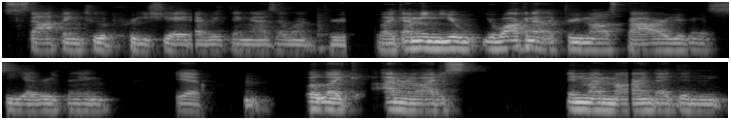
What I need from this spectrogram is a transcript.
stopping to appreciate everything as I went through. Like, I mean, you're you're walking at like three miles per hour, you're gonna see everything. Yeah. But like, I don't know, I just in my mind, I didn't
